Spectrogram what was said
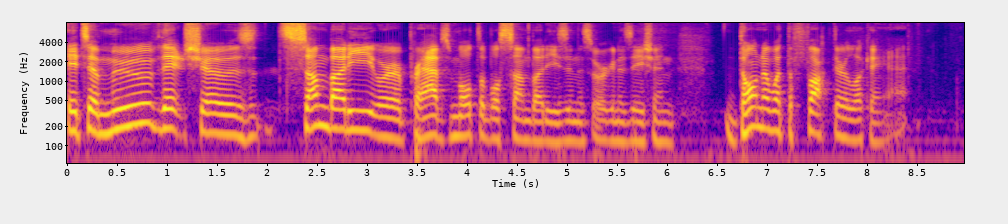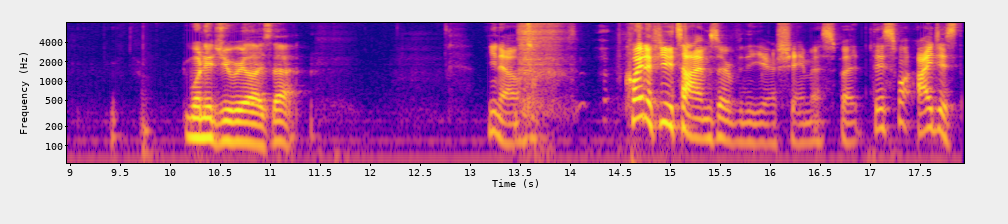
it's a move that shows somebody or perhaps multiple somebodies in this organization don't know what the fuck they're looking at. When did you realize that? You know, quite a few times over the years, Shamus. But this one, I just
